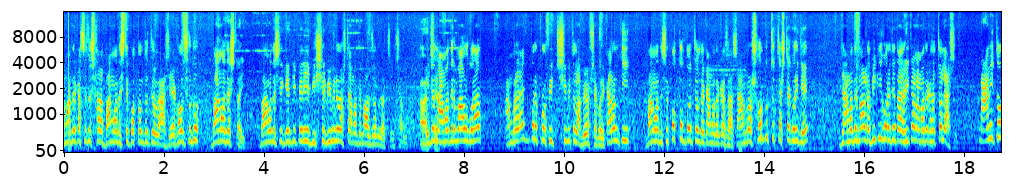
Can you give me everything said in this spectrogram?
আমাদের কাছে তো সারা বাংলাদেশ থেকে প্রত্যন্ত চলে আসে। এখন শুধু বাংলাদেশ নয় বাংলাদেশের গেন্টি পেরিয়ে বিশ্বের বিভিন্ন রাষ্ট্রে আমাদের মাল চলে যাচ্ছে ইনশাল্লাহ এই জন্য আচ্ছা আমাদের মালগুলা আমরা একবারে প্রফিট সীমিত লাভে ব্যবসা করি। কারণ কি? বাংলাদেশের প্রত্যন্ত অঞ্চল থেকে আমাদের কাছে আসে। আমরা সর্বোচ্চ চেষ্টা করি যে যে আমাদের মালটা বিক্রি করে যে তার রিটার্ন আমাদের কাছে চলে আসে। আমি তো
